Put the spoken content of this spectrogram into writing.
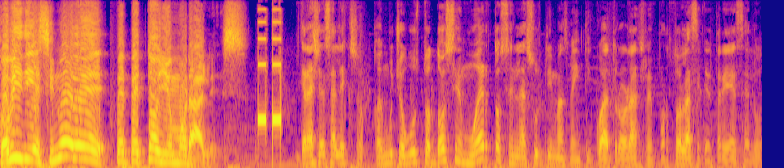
COVID-19, Pepe Toño Morales. Gracias, Alex. Con mucho gusto. 12 muertos en las últimas 24 horas, reportó la Secretaría de Salud.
